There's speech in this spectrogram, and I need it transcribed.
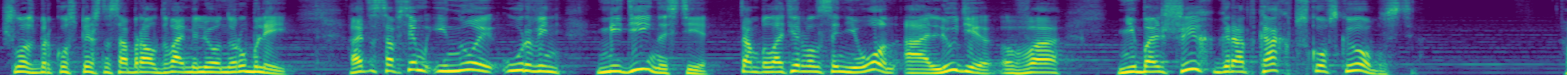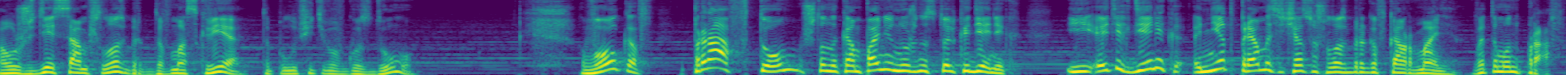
Шлосберг успешно собрал 2 миллиона рублей. А это совсем иной уровень медийности. Там баллотировался не он, а люди в небольших городках Псковской области. А уж здесь сам Шлосберг, да в Москве, да получить его в Госдуму. Волков прав в том, что на компанию нужно столько денег. И этих денег нет прямо сейчас у Шлосберга в кармане. В этом он прав.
